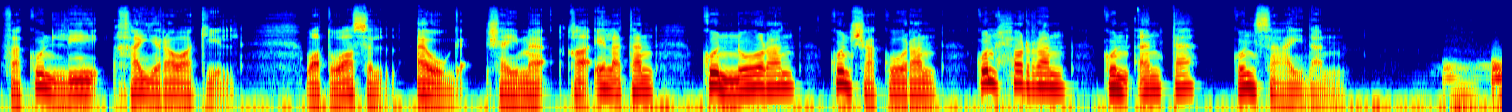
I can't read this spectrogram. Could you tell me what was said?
فكن لي خير وكيل. وتواصل أوج شيماء قائلة كن نورا كن شكورا كن حرا كن أنت كن سعيدا. 우리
